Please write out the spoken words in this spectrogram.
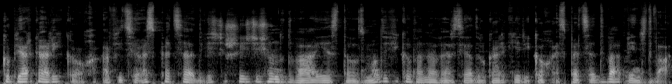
Kopiarka Ricoh Afficio SPC 262 jest to zmodyfikowana wersja drukarki Ricoh SPC 252,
